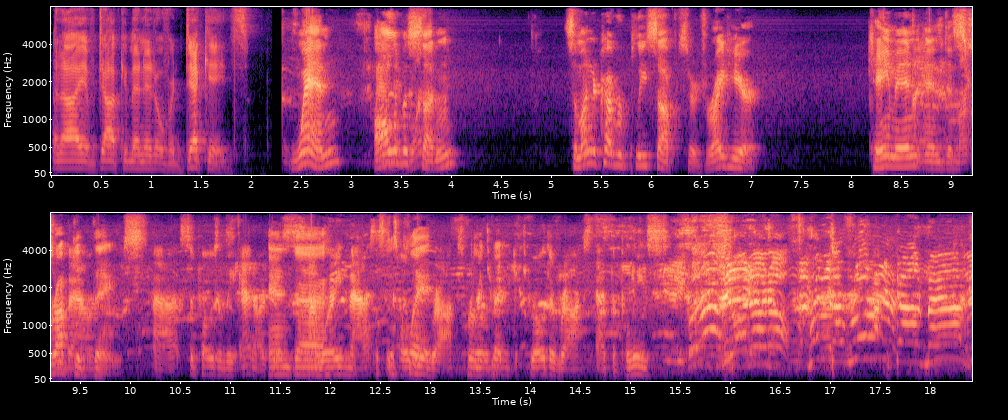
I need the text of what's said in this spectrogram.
and I have documented over decades. When, all of a sudden, some undercover police officers right here came in and disrupted things. Uh, supposedly anarchists, And, uh, uh, wearing masks let's and holding rocks, for a were little threatening to throw the rocks at the police. No, no, no! Put the rock down, man!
